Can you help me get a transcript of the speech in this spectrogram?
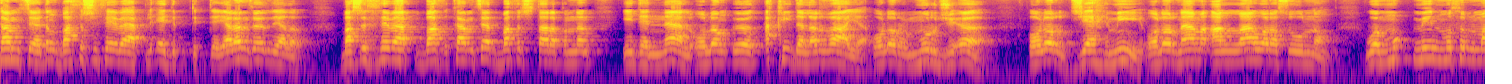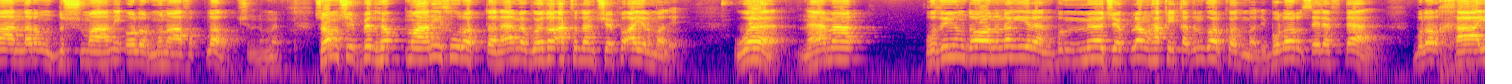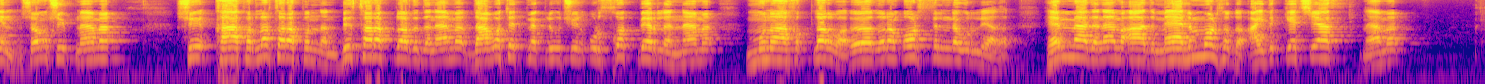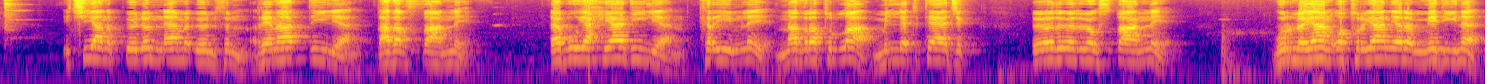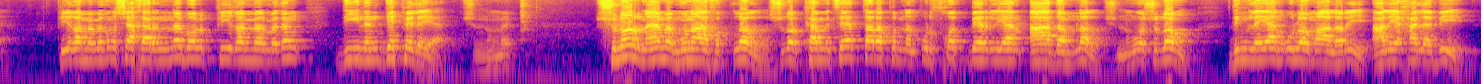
komsediň basyşy sebäpli edipdikde ýalan sözleýärler. Basyşy sebäpli bas komset basyşy tarapyndan eden däl, olaň öz akydalary zaýa, olar murjyä, olar jehmi, olar näme Alla we Rasulynyň we mu'min musulmanlaryň duşmany olar munafyklar, düşündiňmi? Şoň üçin biz hökmany suratda näme göze atylan çöpi aýyrmaly we näme Guzyň donuna giren bu möjekleň hakykadyny görkezmeli. Bular selef däl. Bular haýyn. Şoň üçip näme, şu kapyrlar tarapyndan, biz taraplardyda näme, dawat etmeklik üçin ursgat berlen näme, munafyklar bar. Özlerem ors dilinde gürleýärler. Hemmede näme ady mälim bolsada, aýdyp geçýäs. Näme. Içi ýanyp ölen näme ölsün, Renat diýilýän gazagystanly, Ebu Ýahýa diýilýän krimli, Nazratulla, milleti täjik, özi özbegistanly, gürleýän, oturýan ýeri Medine, pygamberimiziň şäherinde bolup pygamberimiziň dinini depeleýär. Düşündiňmi? Şular näme munafyklar, şular komitet tarapyndan ursgat berilýän adamlar, düşündiňmi şulaň Diňleýän ulamalary, Aly Halebi,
